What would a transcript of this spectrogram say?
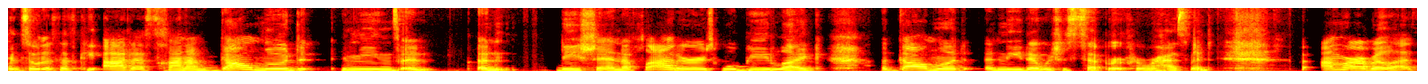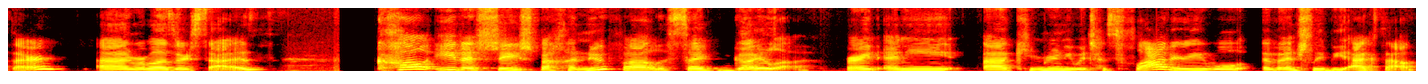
And so when it says Ki Adas Chana, Galmud means a, a nation of flatterers will be like a Galmud, a nida, which is separate from her husband. But Amar Rabbi Lezer, and Rabbi Lezer says, Kal Ida Sheish Bechanufa L'Saif Gaila right? Any uh, community which has flattery will eventually be exiled.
